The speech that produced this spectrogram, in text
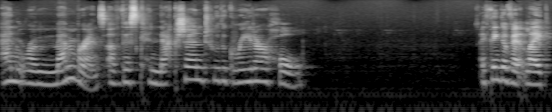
and remembrance of this connection to the greater whole. I think of it like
